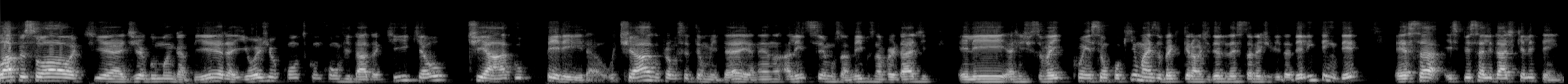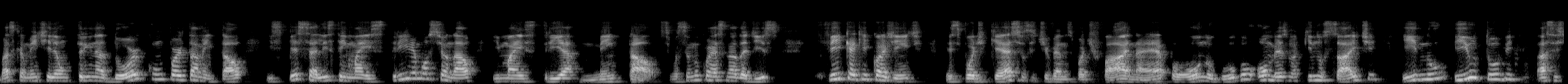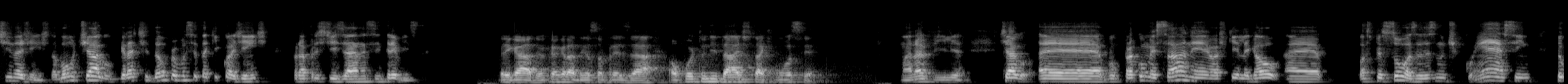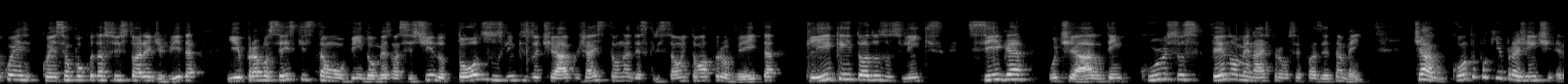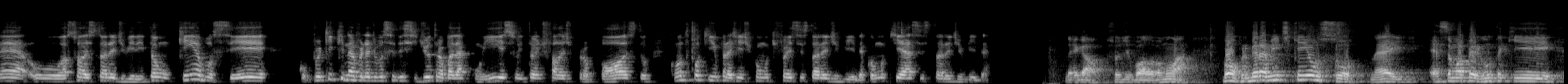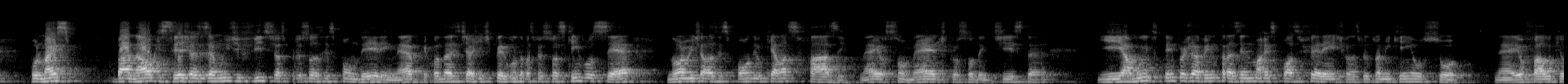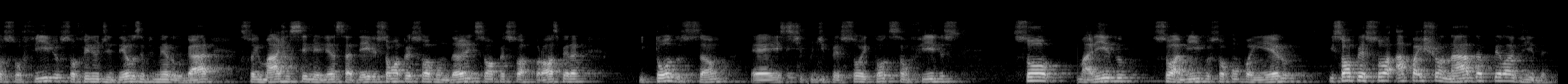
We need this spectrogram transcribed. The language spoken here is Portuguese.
Olá, pessoal. Aqui é Diego Mangabeira e hoje eu conto com um convidado aqui que é o Tiago Pereira. O Tiago, para você ter uma ideia, né, além de sermos amigos, na verdade, ele, a gente vai conhecer um pouquinho mais do background dele, da história de vida dele, entender essa especialidade que ele tem. Basicamente, ele é um treinador comportamental, especialista em maestria emocional e maestria mental. Se você não conhece nada disso, fica aqui com a gente esse podcast, se você estiver no Spotify, na Apple ou no Google, ou mesmo aqui no site e no YouTube assistindo a gente, tá bom? Tiago, gratidão por você estar aqui com a gente para prestigiar nessa entrevista. Obrigado, eu que agradeço a, a oportunidade de estar aqui com você. Maravilha. Tiago, é, para começar, né, eu acho que é legal, é, as pessoas às vezes não te conhecem, então conhecer um pouco da sua história de vida, e para vocês que estão ouvindo ou mesmo assistindo, todos os links do Tiago já estão na descrição, então aproveita, clique em todos os links, siga o Tiago, tem cursos fenomenais para você fazer também. Tiago, conta um pouquinho para a gente né, o, a sua história de vida. Então, quem é você? Por que, que, na verdade, você decidiu trabalhar com isso? Então, a gente fala de propósito. Conta um pouquinho para a gente como que foi essa história de vida. Como que é essa história de vida? Legal, show de bola, vamos lá. Bom, primeiramente, quem eu sou? Né? Essa é uma pergunta que, por mais banal que seja, às vezes é muito difícil as pessoas responderem, né? Porque quando a gente, a gente pergunta para as pessoas quem você é, normalmente elas respondem o que elas fazem, né? Eu sou médico, eu sou dentista, e há muito tempo eu já venho trazendo uma resposta diferente, quando as pessoas para mim quem eu sou. Né? Eu falo que eu sou filho, sou filho de Deus em primeiro lugar, sou imagem e semelhança dele, sou uma pessoa abundante, sou uma pessoa próspera, e todos são é, esse tipo de pessoa, e todos são filhos. Sou marido, sou amigo, sou companheiro, e sou uma pessoa apaixonada pela vida.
